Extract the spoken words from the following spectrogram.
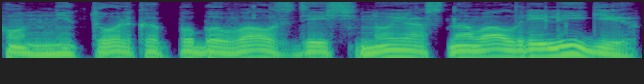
Он не только побывал здесь, но и основал религию.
